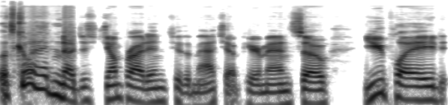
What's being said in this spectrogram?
Let's go ahead and uh, just jump right into the matchup here, man. So you played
